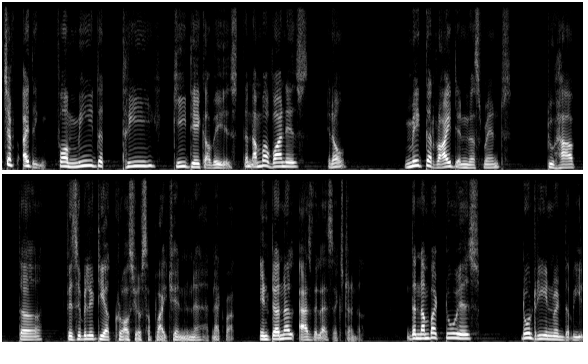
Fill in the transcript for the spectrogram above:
Jeff, I think for me, the three key takeaways the number one is you know, make the right investments to have the visibility across your supply chain uh, network, internal as well as external. The number two is don't reinvent the wheel.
